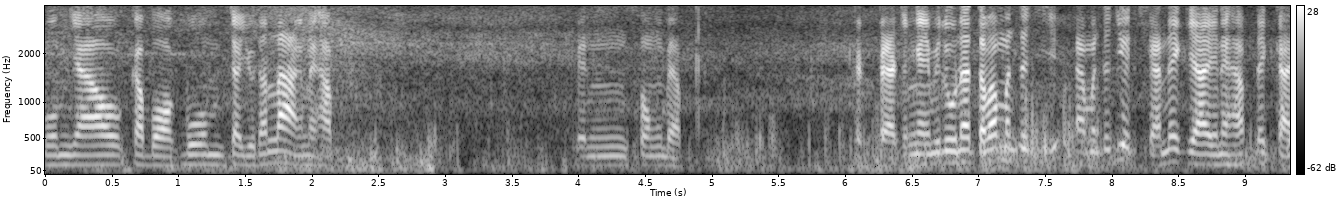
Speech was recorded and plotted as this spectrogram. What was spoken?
บูมยาวกระบอกบูมจะอยู่ด้านล่างนะครับ เป็นทรงแบบ แปลกๆยังไงไม่รู้นะ แต่ว่ามันจะยือะมันจะยืดแขนได้ไกลนะครับได้ไกล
